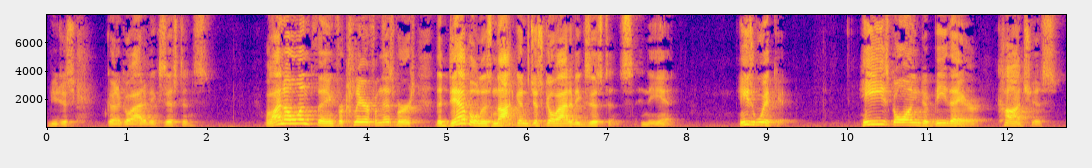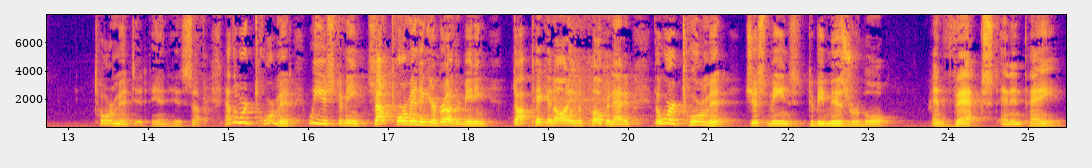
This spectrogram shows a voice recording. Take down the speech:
you're just going to go out of existence? Well, I know one thing for clear from this verse. The devil is not going to just go out of existence in the end. He's wicked. He's going to be there, conscious, tormented in his suffering. Now, the word torment, we used to mean stop tormenting your brother, meaning stop picking on him and poking at him. The word torment just means to be miserable and vexed and in pain.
